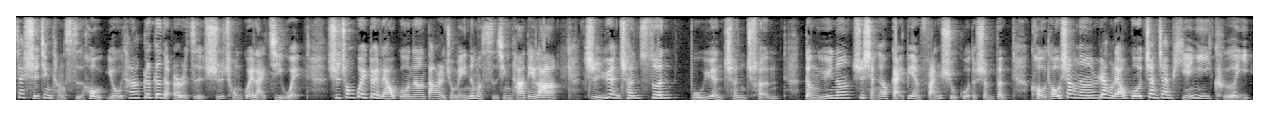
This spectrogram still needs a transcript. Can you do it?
在石敬瑭死后，由他哥哥的儿子石重贵来继位。石重贵对辽国呢，当然就没那么死心塌地啦，只愿称孙。不愿称臣，等于呢是想要改变藩属国的身份。口头上呢让辽国占占便宜可以，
